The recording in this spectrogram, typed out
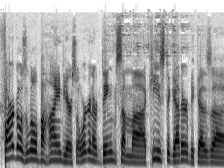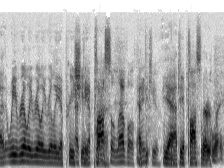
Fargo's a little behind here, so we're going to ding some uh, keys together because uh, we really, really, really appreciate at the apostle uh, level. Thank the, you. Yeah, Thank at the apostle level.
